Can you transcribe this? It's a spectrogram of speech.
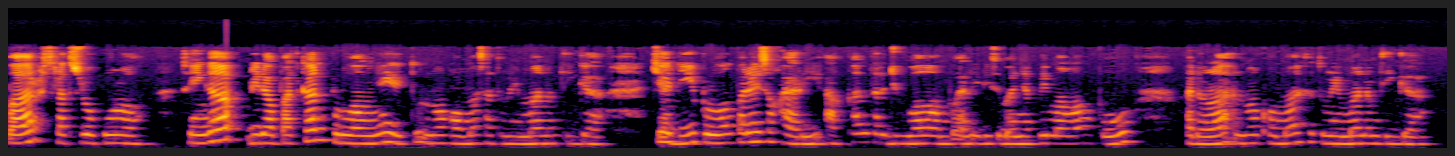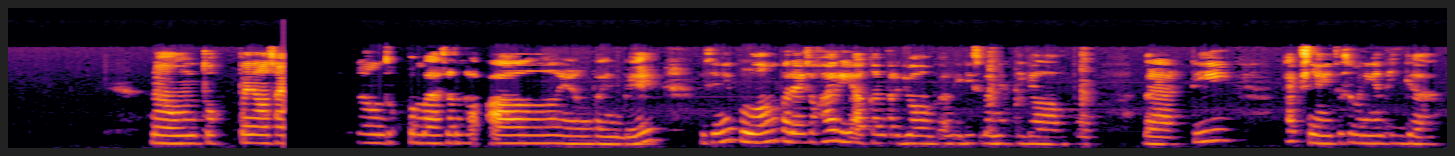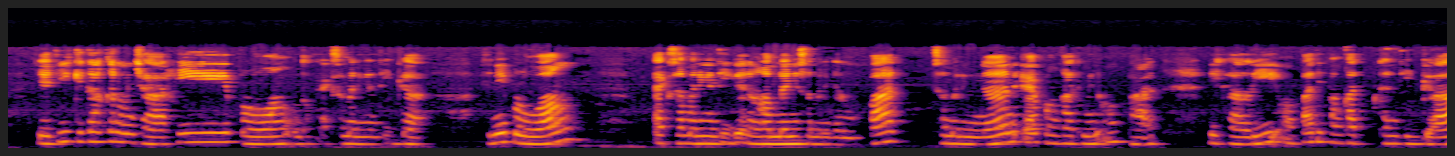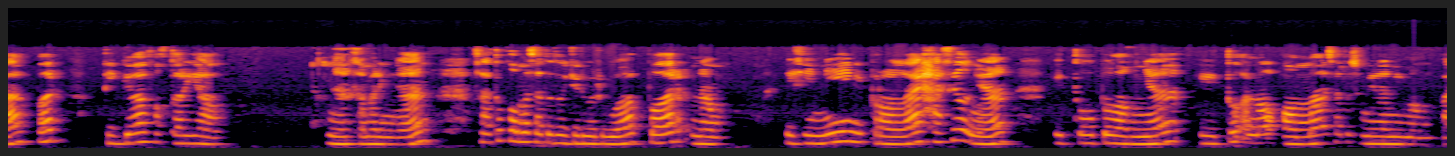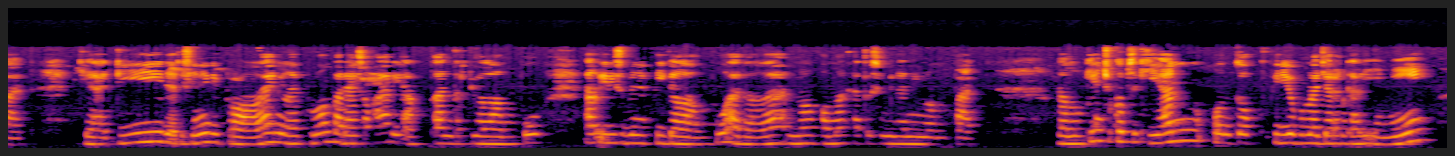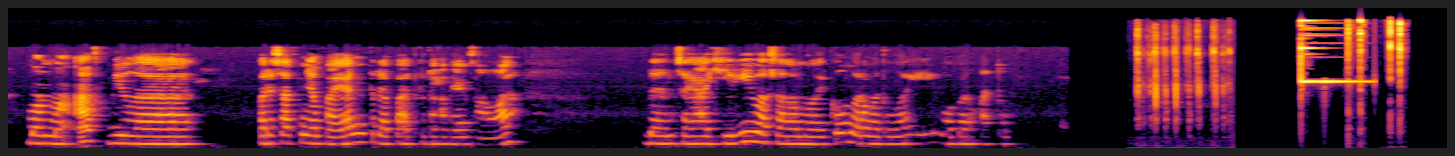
per 120 sehingga didapatkan peluangnya yaitu 0,1563 jadi peluang pada esok hari akan terjual lampu LED sebanyak 5 lampu adalah 0,1563 nah untuk penyelesaian nah untuk pembahasan soal yang poin B di sini peluang pada esok hari akan terjual lampu LED sebanyak 3 lampu berarti X-nya itu sama dengan 3. Jadi kita akan mencari peluang untuk X sama dengan 3. Ini peluang X sama dengan 3 dan lambdanya sama dengan 4 sama dengan E pangkat min 4 dikali 4 dipangkatkan 3 per 3 faktorial. Nah, sama dengan 1,1722 per 6. Di sini diperoleh hasilnya itu peluangnya itu 0,1954. Jadi dari sini diperoleh nilai peluang pada esok hari akan terjual lampu LED sebanyak 3 lampu adalah 0,1954. Nah mungkin cukup sekian untuk video pembelajaran kali ini. Mohon maaf bila pada saat penyampaian terdapat kata-kata yang salah. Dan saya akhiri wassalamualaikum warahmatullahi wabarakatuh.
